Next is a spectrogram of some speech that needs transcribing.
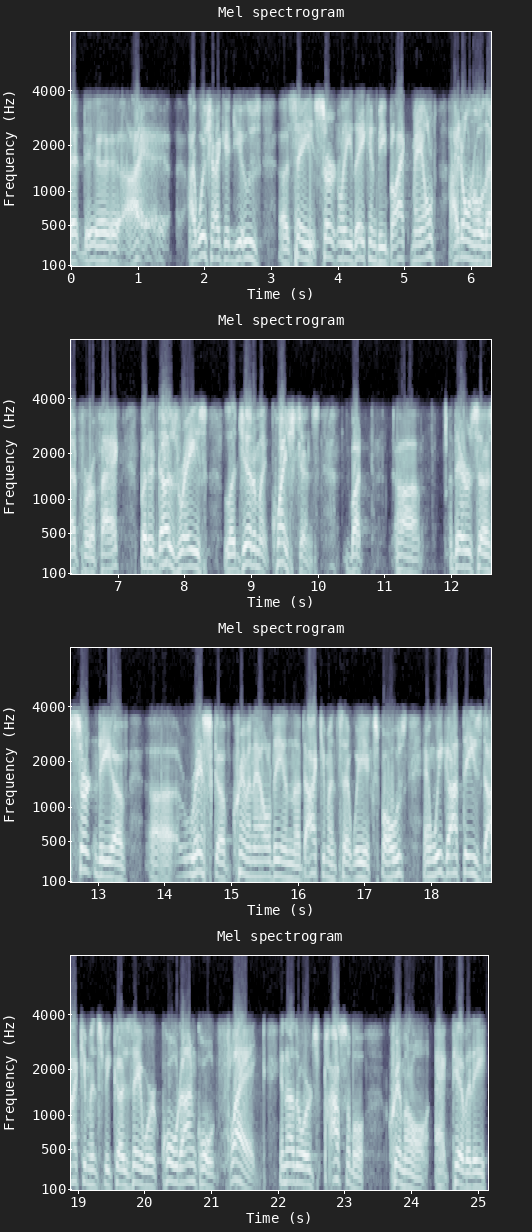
that uh, I I wish I could use uh, say certainly they can be blackmailed. I don't know that for a fact, but it does raise legitimate questions. But uh, there's a certainty of uh, risk of criminality in the documents that we exposed, and we got these documents because they were quote unquote flagged. In other words, possible criminal activity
